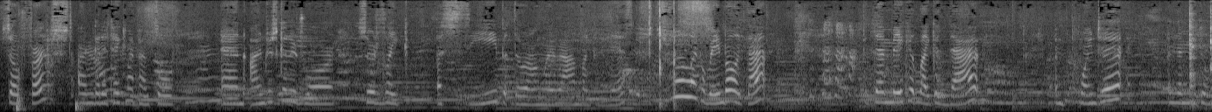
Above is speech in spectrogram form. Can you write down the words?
so first I'm gonna take my pencil and I'm just gonna draw sort of like a C, but the wrong way around, like this. Sort of like a rainbow, like that. But then make it like that, and point it, and then make it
